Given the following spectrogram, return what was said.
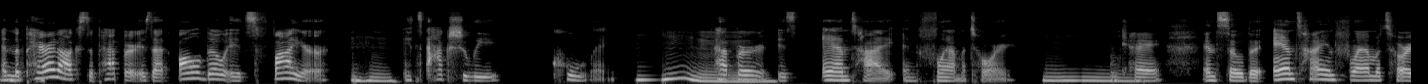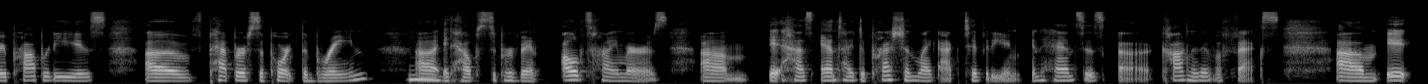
And the mm-hmm. paradox to pepper is that although it's fire, mm-hmm. it's actually cooling. Mm-hmm. Pepper is anti inflammatory. Mm. Okay. And so the anti inflammatory properties of pepper support the brain. Uh, mm. Uh, it helps to prevent Alzheimer's. Um, it has antidepressant like activity and enhances uh, cognitive effects. Um, it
